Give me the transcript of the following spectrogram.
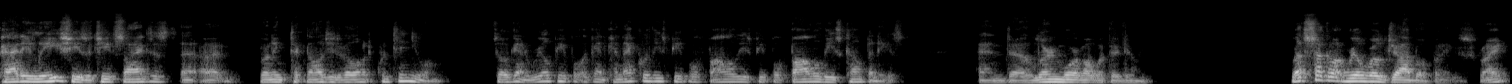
Patty Lee, she's a chief scientist, uh, running technology development Quantinuum. So again, real people, again, connect with these people, follow these people, follow these companies, and uh, learn more about what they're doing. Let's talk about real world job openings, right?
